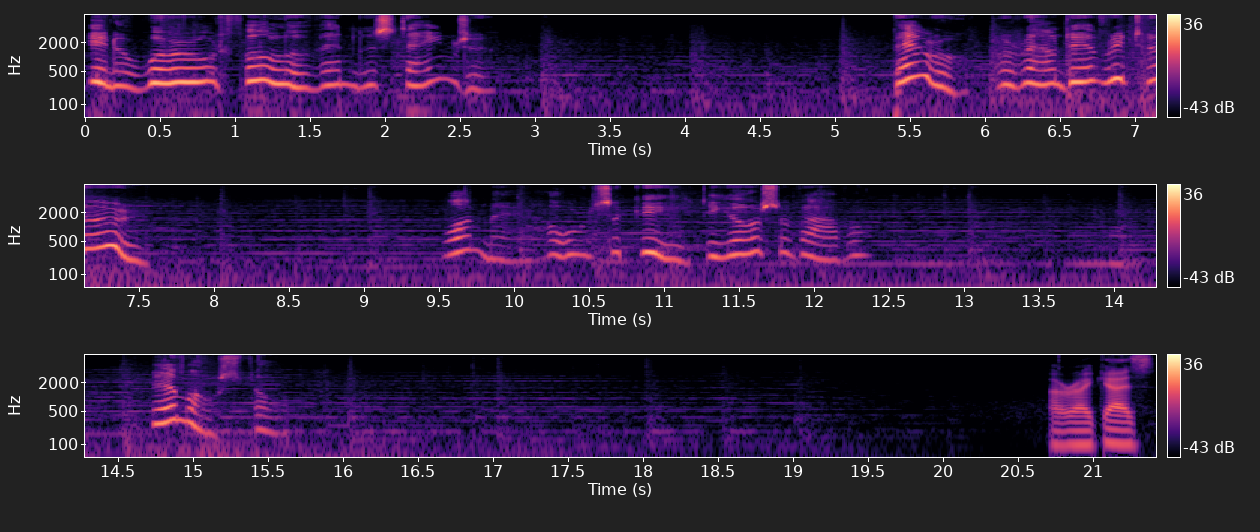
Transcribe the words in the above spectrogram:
in a world full of endless danger. Peril around every turn. One man holds the key to your survival. Demo Storm. All right, guys.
